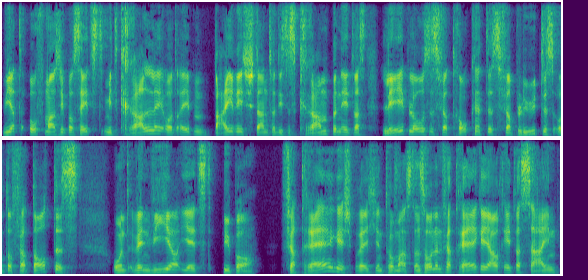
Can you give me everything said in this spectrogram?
wird oftmals übersetzt mit Kralle oder eben bayerisch dann so dieses Krampen, etwas Lebloses, Vertrocknetes, Verblühtes oder Verdorrtes. Und wenn wir jetzt über Verträge sprechen, Thomas, dann sollen Verträge ja auch etwas sein,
